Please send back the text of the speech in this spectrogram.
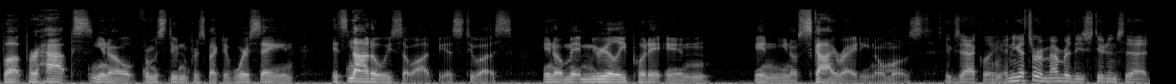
But perhaps, you know, from a student perspective, we're saying it's not always so obvious to us. You know, really put it in in you know skywriting almost. Exactly, and you have to remember these students that,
